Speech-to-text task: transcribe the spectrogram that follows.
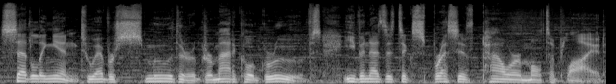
settling into ever smoother grammatical grooves, even as its expressive power multiplied.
